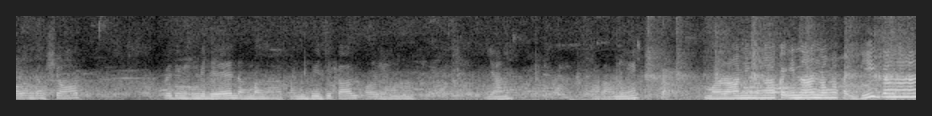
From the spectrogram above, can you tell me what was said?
Magandang shop. Pwedeng bumili ng mga pang-digital or mga yan. Marami. Maraming mga kainan, mga kaibigan.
